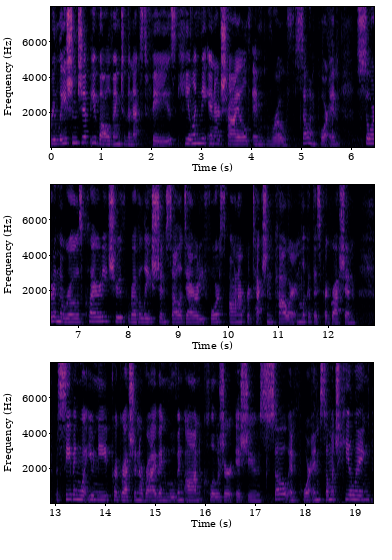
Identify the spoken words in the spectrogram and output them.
relationship evolving to the next phase, healing the inner child and growth. So important. Sword in the rose, clarity, truth, revelation, solidarity, force, honor, protection, power. And look at this progression receiving what you need, progression, arriving, moving on, closure issues. So important. So much healing,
